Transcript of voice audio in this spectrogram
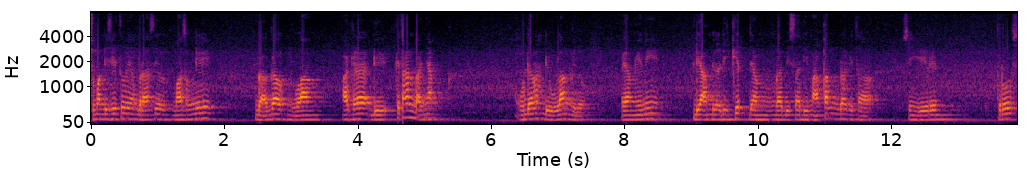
cuman di situ yang berhasil. Masak ini gagal ngulang akhirnya di kita kan banyak udahlah diulang gitu. Yang ini diambil dikit yang nggak bisa dimakan udah kita singkirin terus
